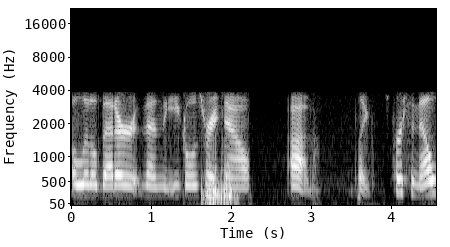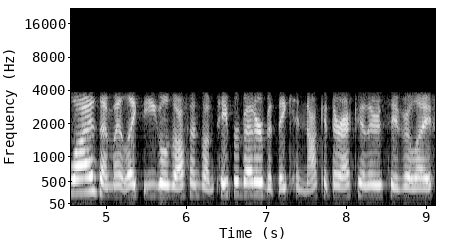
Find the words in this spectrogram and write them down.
a little better than the Eagles right now. Um, like personnel wise, I might like the Eagles' offense on paper better, but they cannot get their act together to save their life.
